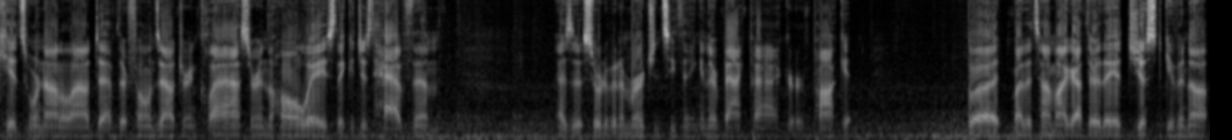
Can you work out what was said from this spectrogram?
kids were not allowed to have their phones out during class or in the hallways. They could just have them as a sort of an emergency thing in their backpack or pocket. But by the time I got there, they had just given up,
